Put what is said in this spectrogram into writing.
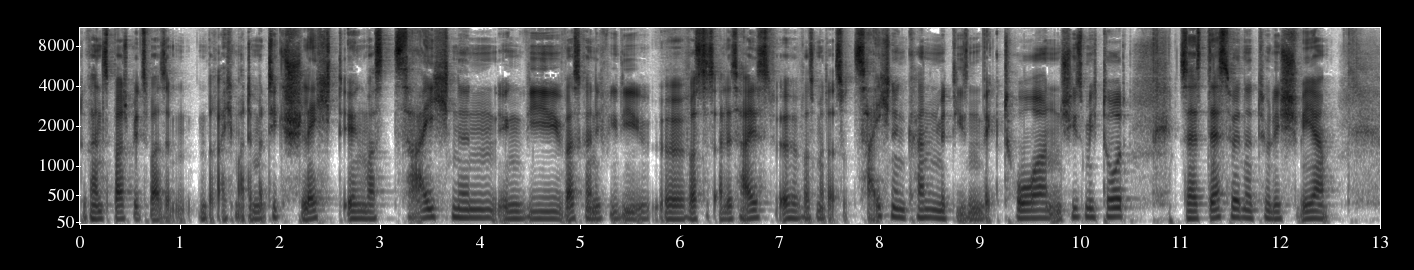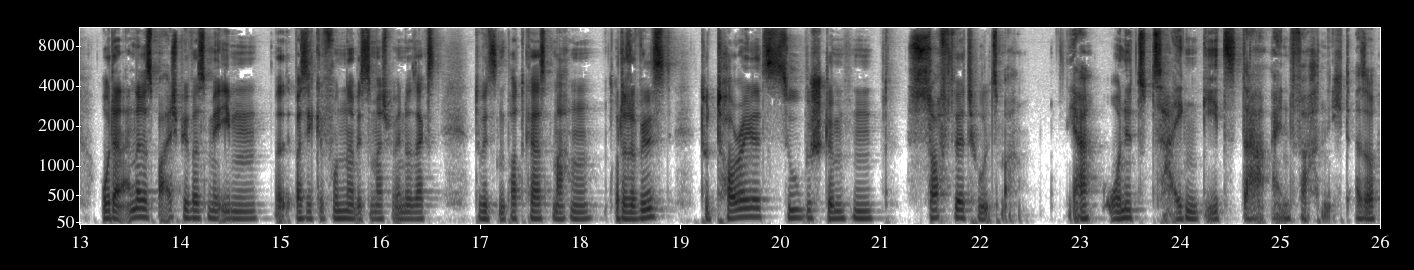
du kannst beispielsweise im Bereich Mathematik schlecht irgendwas zeichnen, irgendwie, weiß gar nicht, wie die, äh, was das alles heißt, äh, was man da so zeichnen kann mit diesen Vektoren und schieß mich tot. Das heißt, das wird natürlich schwer. Oder ein anderes Beispiel, was mir eben, was ich gefunden habe, ist zum Beispiel, wenn du sagst, du willst einen Podcast machen oder du willst Tutorials zu bestimmten Software-Tools machen ja, ohne zu zeigen geht's da einfach nicht. Also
